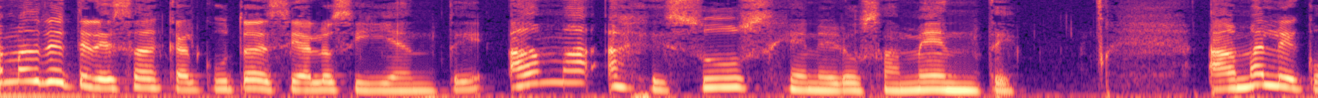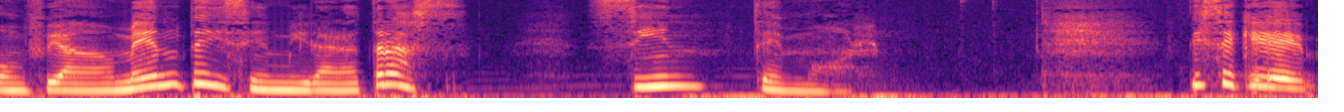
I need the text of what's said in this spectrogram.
La Madre Teresa de Calcuta decía lo siguiente, ama a Jesús generosamente, ámale confiadamente y sin mirar atrás, sin temor. Dice que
